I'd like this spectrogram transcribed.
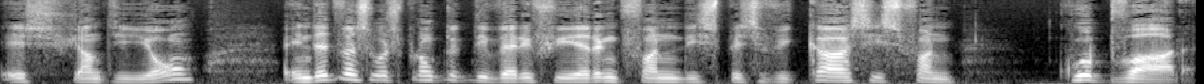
échantillon en dit was oorspronklik die verifisering van die spesifikasies van koopware.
